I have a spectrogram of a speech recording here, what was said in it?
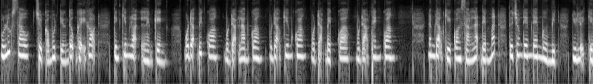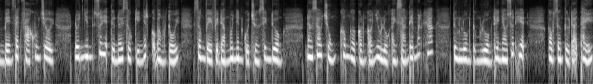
một lúc sau chợt có một tiếng động gãy gọn, tiếng kim loại lèm kềnh. Một đạo bích quang, một đạo lam quang, một đạo kim quang, một đạo bạch quang, một đạo thanh quang – năm đạo kỳ quang sáng lạn đẹp mắt từ trong đêm đen mờ mịt như lưỡi kiếm bén rạch phá khung trời, đột nhiên xuất hiện từ nơi sâu kín nhất của bóng tối, xông về phía đám môn nhân của trường sinh đường. Đằng sau chúng không ngờ còn có nhiều luồng ánh sáng đẹp mắt khác, từng luồng từng luồng thay nhau xuất hiện. Ngọc Dương Tử đã thấy,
